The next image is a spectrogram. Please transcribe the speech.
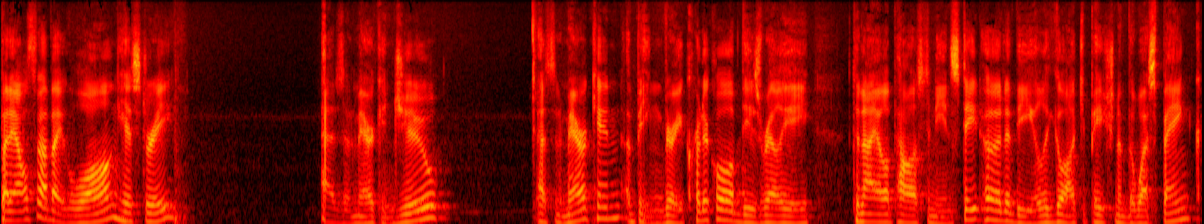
But I also have a long history as an American Jew, as an American, of being very critical of the Israeli denial of Palestinian statehood, of the illegal occupation of the West Bank,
